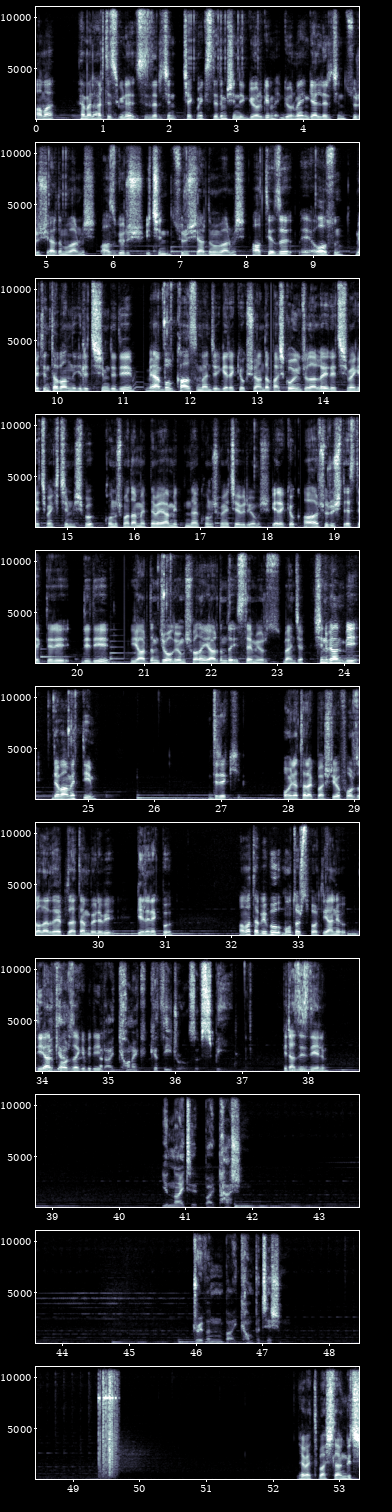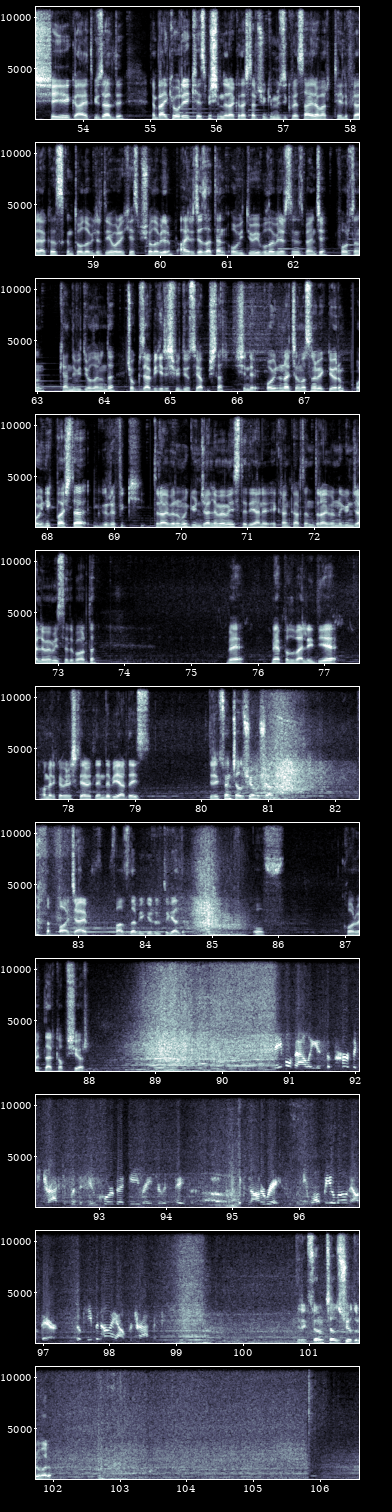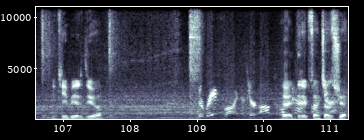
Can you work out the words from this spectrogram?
Ama Hemen ertesi güne sizler için çekmek istedim. Şimdi görge, görme engeller için sürüş yardımı varmış. Az görüş için sürüş yardımı varmış. Altyazı e, olsun. Metin tabanlı iletişim dediği yani bu kalsın bence gerek yok şu anda. Başka oyuncularla iletişime geçmek içinmiş bu. Konuşmadan metne veya metinden konuşmaya çeviriyormuş. Gerek yok. Ağır sürüş destekleri dediği yardımcı oluyormuş falan. Yardım da istemiyoruz bence. Şimdi ben bir devam et diyeyim. Direkt oynatarak başlıyor. Forzalarda hep zaten böyle bir Gelenek bu. Ama tabii bu motorsport yani diğer Forza gibi değil. Biraz izleyelim. united by passion, driven by competition. Evet başlangıç şeyi gayet güzeldi. Belki orayı kesmişimdir arkadaşlar çünkü müzik vesaire var. Telifle alakalı sıkıntı olabilir diye orayı kesmiş olabilirim. Ayrıca zaten o videoyu bulabilirsiniz bence Forza'nın kendi videolarında. Çok güzel bir giriş videosu yapmışlar. Şimdi oyunun açılmasını bekliyorum. Oyun ilk başta grafik driver'ımı güncellememi istedi. Yani ekran kartının driver'ını güncellememi istedi bu arada. Ve Maple Valley diye Amerika Birleşik Devletleri'nde bir yerdeyiz. Direksiyon çalışıyor mu şu an? Acayip fazla bir gürültü geldi. Of. Korvetler kapışıyor. Maple Valley is the perfect track to put the new Corvette E-Ray through its paces. It's not a race. You won't be alone out there, so keep an eye out for traffic. Direksiyonum çalışıyordur umarım. 2-1 diyor. The race line is your optimal Evet, direksiyon çalışıyor.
